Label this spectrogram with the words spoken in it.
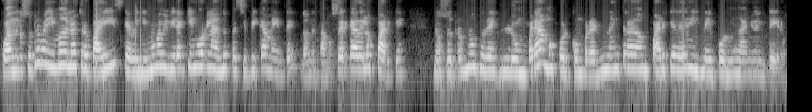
cuando nosotros venimos de nuestro país, que venimos a vivir aquí en Orlando específicamente, donde estamos cerca de los parques, nosotros nos deslumbramos por comprar una entrada a un parque de Disney por un año entero.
